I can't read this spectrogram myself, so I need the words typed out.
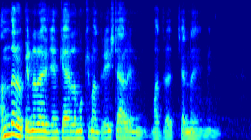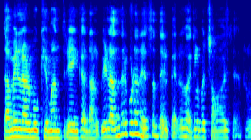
అందరూ పినరాయి విజయన్ కేరళ ముఖ్యమంత్రి స్టాలిన్ మద్రాస్ చెన్నై మీన్ తమిళనాడు ముఖ్యమంత్రి ఇంకా నలుగు వీళ్ళందరూ కూడా నిరసన తెలిపారు అఖిలపక్ష సమావేశాలు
